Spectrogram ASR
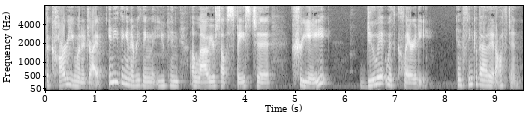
the car you want to drive anything and everything that you can allow yourself space to create do it with clarity. And think about it often.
